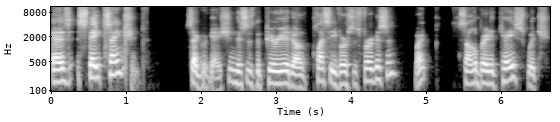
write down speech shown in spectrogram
as state sanctioned segregation. This is the period of Plessy versus Ferguson, right? Celebrated case, which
